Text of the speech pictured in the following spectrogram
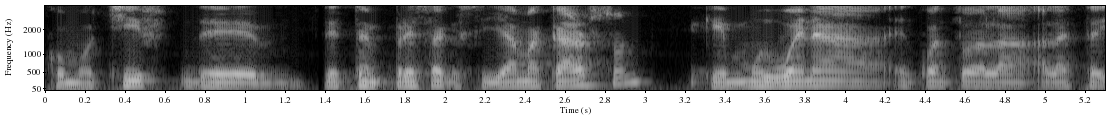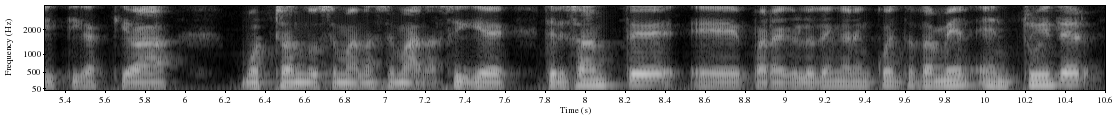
como chief de, esta empresa que se llama Carson que es muy buena en cuanto a, las estadísticas que va mostrando semana a semana. Así que interesante eh, para que lo tengan en cuenta también en Twitter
